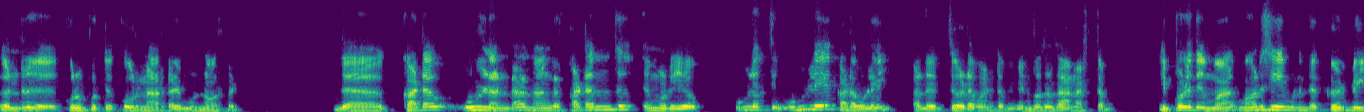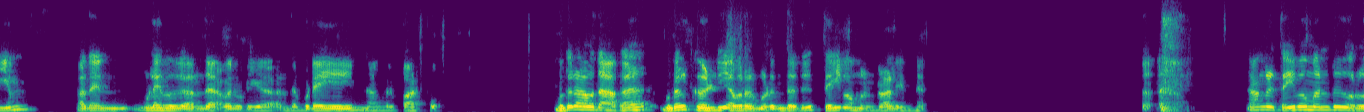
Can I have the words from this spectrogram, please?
என்று குறிப்பிட்டு கூறினார்கள் முன்னோர்கள். இந்த கடவுள் உள் என்றால் நாங்கள் கடந்து நம்முடைய உள்ளத்தின் உள்ளே கடவுளை அதை தேட வேண்டும் என்பதுதான் அர்த்தம். இப்பொழுது மகர்ஷியும் இருந்த கேள்வியும் அதன் விளைவு அந்த அவருடைய அந்த விடையையும் நாங்கள் பார்ப்போம். முதலாவதாக முதல் கேள்வி அவர் எழுந்தது தெய்வம் என்றால் என்ன? நாங்கள் தெய்வம் என்று ஒரு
